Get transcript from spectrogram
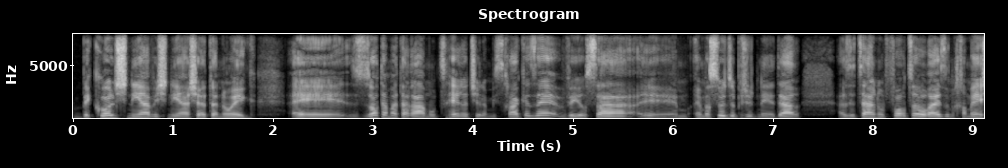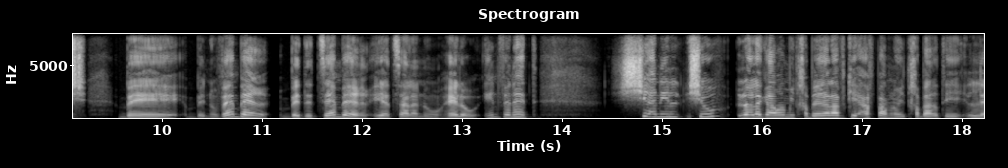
בכל שנייה ושנייה שאתה נוהג. Uh, זאת המטרה המוצהרת של המשחק הזה, והיא עושה, uh, הם, הם עשו את זה פשוט נהדר. אז יצא לנו פורצה הורייזן 5 בנובמבר, בדצמבר יצא לנו הלו אינפינט. שאני שוב לא לגמרי מתחבר אליו כי אף פעם לא התחברתי ל...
